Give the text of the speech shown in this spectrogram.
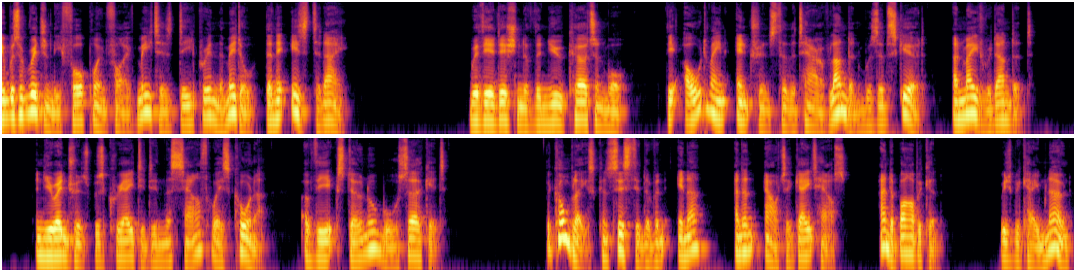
It was originally 4.5 metres deeper in the middle than it is today. With the addition of the new curtain wall, the old main entrance to the Tower of London was obscured and made redundant. A new entrance was created in the southwest corner of the external wall circuit. The complex consisted of an inner and an outer gatehouse and a barbican, which became known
